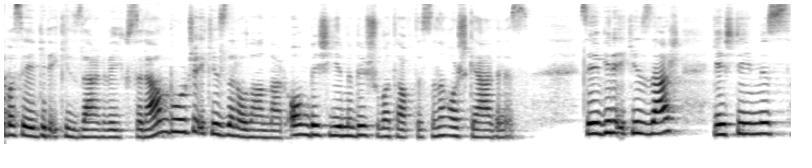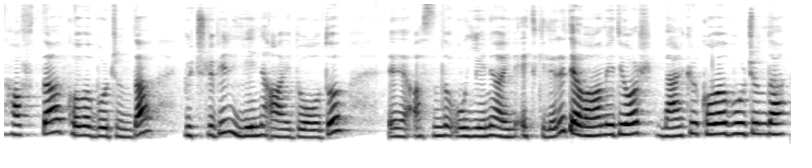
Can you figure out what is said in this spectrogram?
Merhaba sevgili ikizler ve yükselen burcu ikizler olanlar 15-21 Şubat haftasına hoş geldiniz. Sevgili ikizler geçtiğimiz hafta Kova burcunda güçlü bir yeni ay doğdu. Ee, aslında o yeni ayın etkileri devam ediyor. Merkür Kova burcunda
